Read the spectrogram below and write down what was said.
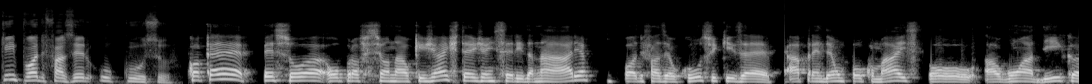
Quem pode fazer o curso? Qualquer pessoa ou profissional que já esteja inserida na área pode fazer o curso e quiser aprender um pouco mais ou alguma dica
